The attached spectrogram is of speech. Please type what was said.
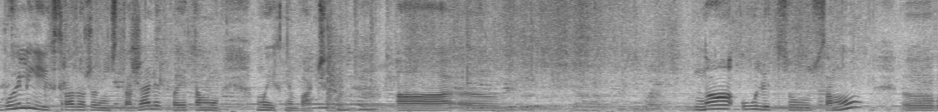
были, их сразу же уничтожали, поэтому мы их не бачили. А э, на улицу саму э,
